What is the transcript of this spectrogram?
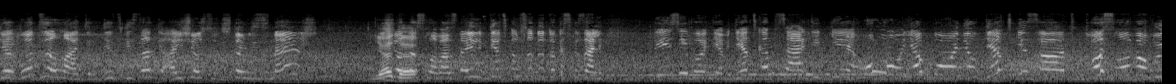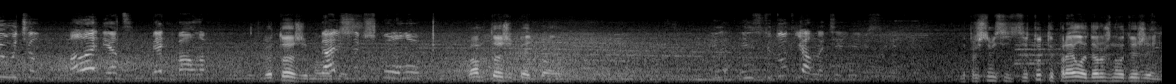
Те- Вот заладил детский сад, а еще что-нибудь знаешь? Я еще да. до слова? Или в детском саду только сказали, ты сегодня в детском садике. О, я понял, детский сад. Два слова выучил. Молодец, пять баллов. Вы тоже молодец. Дальше в школу. Вам тоже 5 баллов. И- Институт явно тебе не веселит. На причем институт и правила дорожного движения.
